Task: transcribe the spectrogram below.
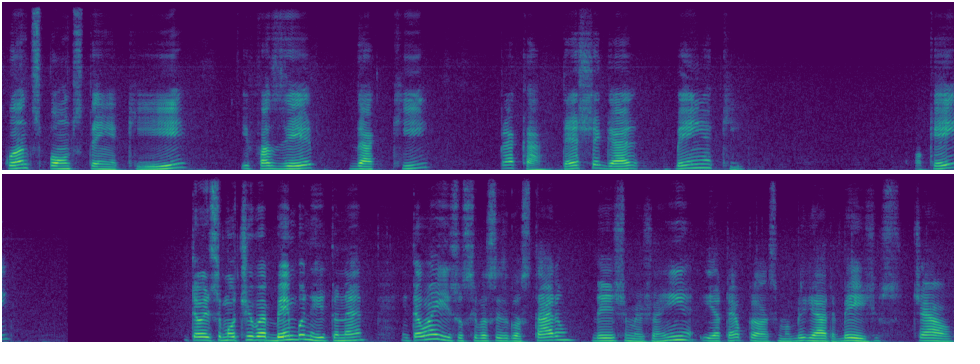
quantos pontos tem aqui e fazer daqui para cá, até chegar bem aqui. Ok? Então, esse motivo é bem bonito, né? Então é isso. Se vocês gostaram, deixe meu joinha e até a próxima. Obrigada. Beijos. Tchau.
